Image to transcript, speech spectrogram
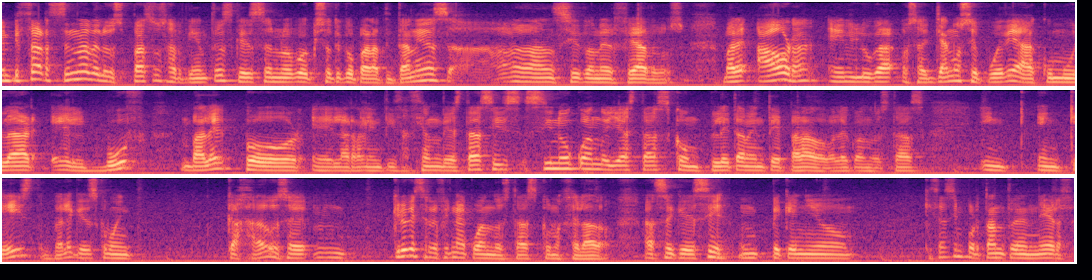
empezar, Senda de los Pasos Ardientes, que es el nuevo exótico para titanes, han sido nerfeados, ¿vale? Ahora, en lugar, o sea, ya no se puede acumular el buff, ¿vale? Por eh, la ralentización de estasis, sino cuando ya estás completamente parado, ¿vale? Cuando estás encased, ¿vale? Que es como encajado, o sea, mm, creo que se refiere a cuando estás congelado. Así que sí, un pequeño Quizás importante de nerf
